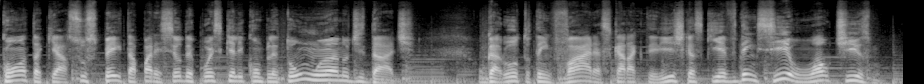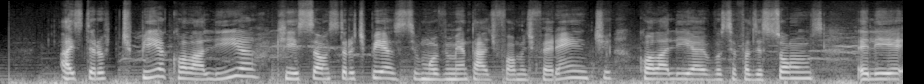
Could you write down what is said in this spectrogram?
conta que a suspeita apareceu depois que ele completou um ano de idade. O garoto tem várias características que evidenciam o autismo. A estereotipia, colalia, que são estereotipias se movimentar de forma diferente, colalia é você fazer sons, ele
